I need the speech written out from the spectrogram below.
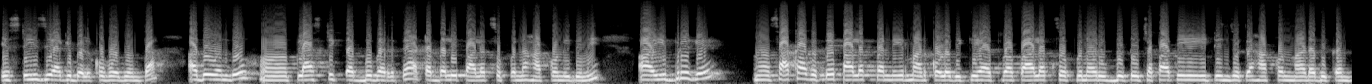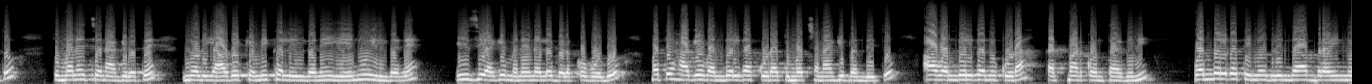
ಎಷ್ಟು ಈಸಿಯಾಗಿ ಬೆಳ್ಕೋಬಹುದು ಅಂತ. ಅದು ಒಂದು ಪ್ಲಾಸ್ಟಿಕ್ ಟಬ್ ಬರುತ್ತೆ. ಆ ಟಬ್ ಅಲ್ಲಿ ಪಾಲಕ್ ಸೊಪ್ಪನ್ನ ಹಾಕೊಂಡಿದ್ದೀನಿ. ಆ, ಇಬ್ರಿಗೆ ಸಾಕಾಗುತ್ತೆ ಪಾಲಕ್ ಪನ್ನೀರ್ ಮಾಡ್ಕೊಳ್ಳೋದಿಕ್ಕೆ ಅಥವಾ ಪಾಲಕ್ ಸೊಪ್ಪನ್ನ ರುಬ್ಬಿಟ್ಟು ಚಪಾತಿ ಹಿಟ್ಟಿನ ಜೊತೆ ಹಾಕೊಂಡ್ ಮಾಡೋದಿಕ್ಕಂತೂ ತುಂಬಾನೇ ಚೆನ್ನಾಗಿರುತ್ತೆ. ನೋಡಿ, ಯಾವುದೇ ಕೆಮಿಕಲ್ ಇಲ್ದೇನೆ, ಏನೂ ಇಲ್ದೇನೆ ಈಸಿಯಾಗಿ ಮನೆಯಲ್ಲೇ ಬೆಳ್ಕೋಬಹುದು ಮತ್ತೆ ಹಾಗೆ ಒಂದೆಲ್ಗ ಕೂಡ ತುಂಬಾ ಚೆನ್ನಾಗಿ ಬಂದಿತ್ತು. ಆ ಒಂದೆಲ್ಗನು ಕೂಡ ಕಟ್ ಮಾಡ್ಕೊಂತಾ ಇದ್ದೀನಿ. ಒಂದೆಲ್ಗ ತಿನ್ನೋದ್ರಿಂದ ಬ್ರೈನ್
